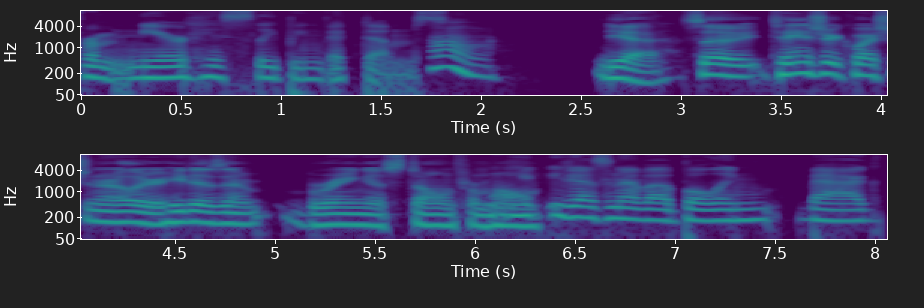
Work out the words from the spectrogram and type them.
from near his sleeping victims. Hmm. Yeah. So to answer your question earlier, he doesn't bring a stone from home. He, he doesn't have a bowling bag.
